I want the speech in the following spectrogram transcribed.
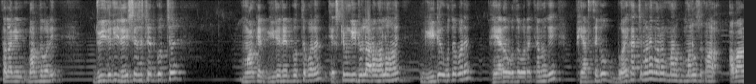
তাহলে আমি ভাবতে পারি, যদি দেখি রেজিস্ট্রেশন ট্রেড করছে মার্কেট গ্রিডে ট্রেড করতে পারে এক্সট্রিম গ্রিড হলে আরও ভালো হয় গ্রিডেও হতে পারে ফেয়ারও হতে পারে। কেন কি? ফেয়ার থেকেও ভয় খাচ্ছে মানে মানে মানুষ আবার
